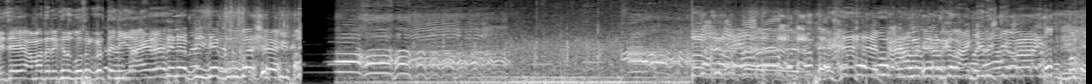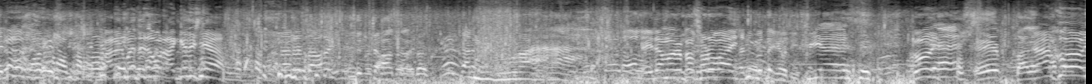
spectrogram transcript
এই যে আমাদের এখানে গোসল করতে নিয়ে আসছে। পানির পানির মধ্যে কেউ আজ্ঞা দিস না। এইটা আমার একটা ছোট ভাই। কই?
